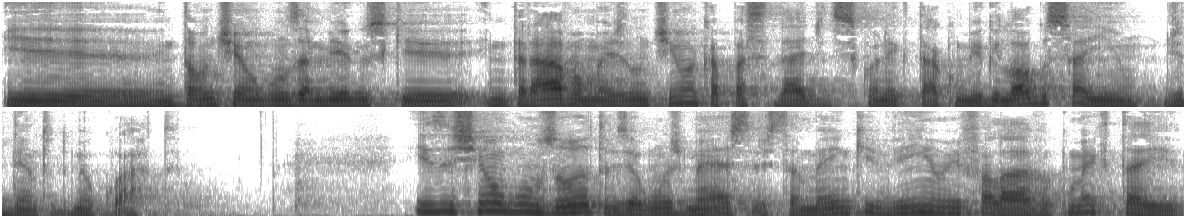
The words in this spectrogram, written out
E então tinha alguns amigos que entravam, mas não tinham a capacidade de se conectar comigo e logo saíam de dentro do meu quarto. Existiam alguns outros e alguns mestres também que vinham e falavam: "Como é que tá aí?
